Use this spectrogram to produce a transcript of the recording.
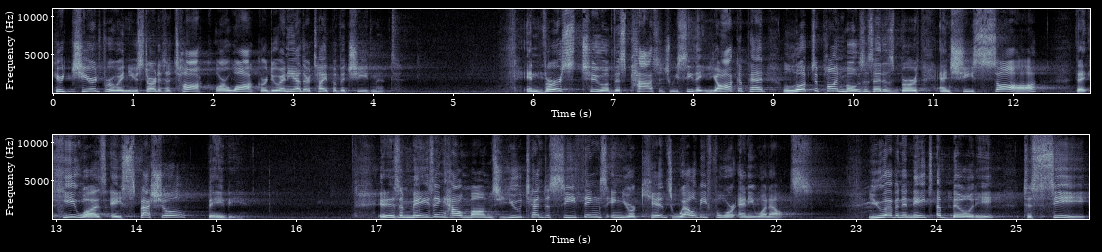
Who cheered for when you started to talk or walk or do any other type of achievement? In verse 2 of this passage, we see that Jochebed looked upon Moses at his birth and she saw that he was a special baby. It is amazing how, moms, you tend to see things in your kids well before anyone else. You have an innate ability to see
